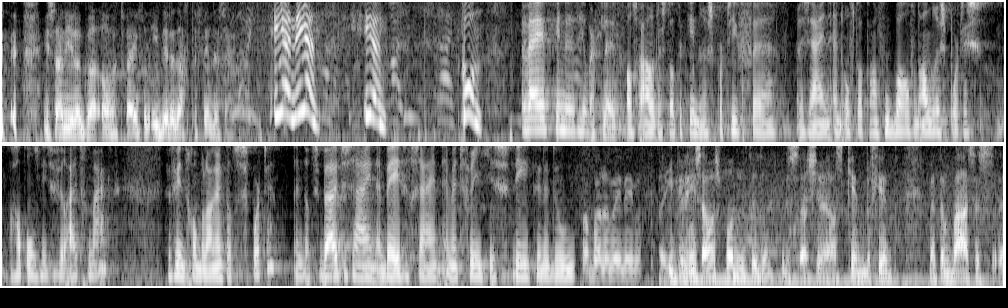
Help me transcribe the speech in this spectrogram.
die zal hier ook wel ongetwijfeld iedere dag te vinden zijn. Ian, Ian, Ian, kom. Wij vinden het heel erg leuk als ouders dat de kinderen sportief uh, zijn. En of dat dan voetbal of een andere sport is, had ons niet zoveel uitgemaakt. We vinden het gewoon belangrijk dat ze sporten. En dat ze buiten zijn en bezig zijn en met vriendjes dingen kunnen doen. Een paar ballen meenemen. Iedereen zou een sport moeten doen. Dus als je als kind begint met een basis uh,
